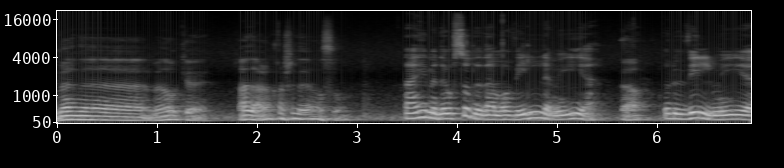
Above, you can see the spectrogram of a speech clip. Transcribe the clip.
men, eh, men ok. Nei, det er kanskje det, altså. Nei, men det er også det der med å ville mye. Ja. Når du vil mye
